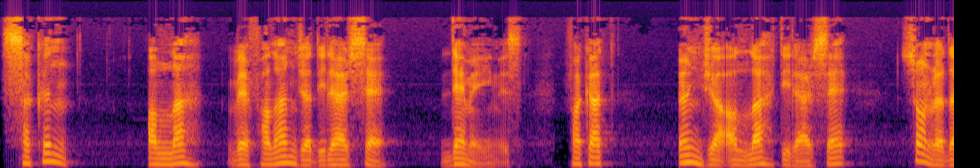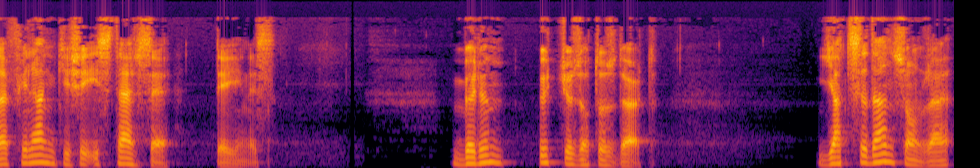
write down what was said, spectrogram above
Sakın Allah ve falanca dilerse demeyiniz. Fakat önce Allah dilerse sonra da filan kişi isterse deyiniz. Bölüm 334 Yatsıdan sonra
